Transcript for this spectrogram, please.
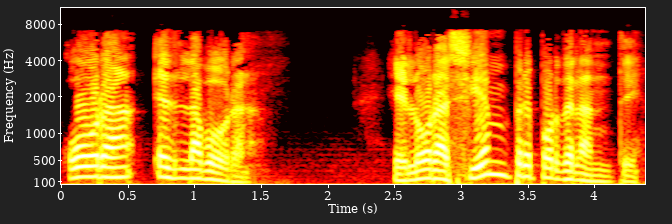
Ora et labora. El ora siempre por delante.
